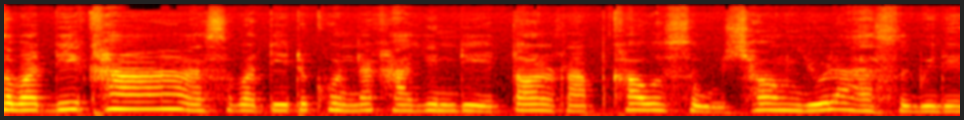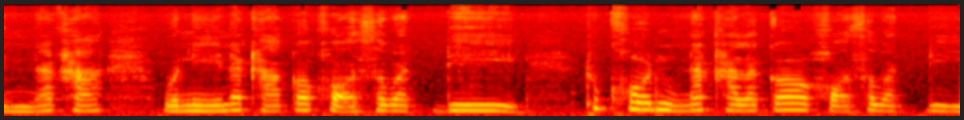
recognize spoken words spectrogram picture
สวัสดีค่ะ สวัสดีทุกคนนะคะ ยินดีต้อนรับเข้าสู่ช่องยุลาสวีเดนนะคะ วันนี้นะคะก็ขอสวัสดีทุกคนนะคะ แล้วก็ขอสวัสดี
